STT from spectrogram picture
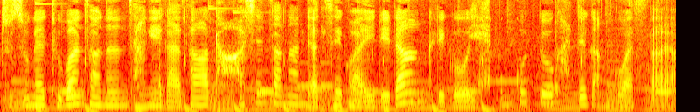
주중에 두 번 서는 장에 가서 더 신선한 야채 과일이랑 그리고 예쁜 꽃도 가득 안고 왔어요.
